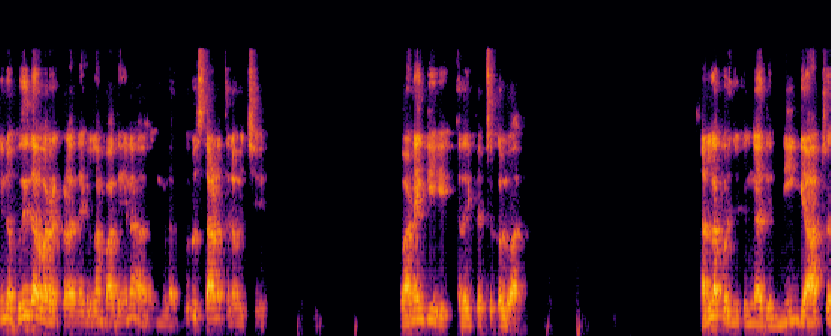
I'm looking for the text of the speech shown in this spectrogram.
இன்னும் புதிதா வர்ற குழந்தைகள்லாம் பாத்தீங்கன்னா உங்களை குருஸ்தானத்துல வச்சு வணங்கி அதை பெற்றுக்கொள்வார் நல்லா புரிஞ்சுக்குங்க. அது நீங்க ஆற்ற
